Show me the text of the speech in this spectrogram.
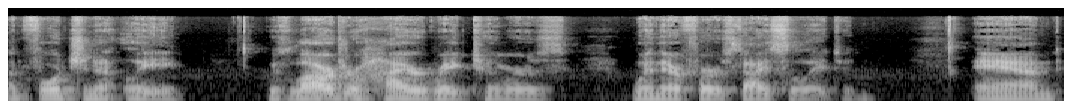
unfortunately, with larger, higher grade tumors when they're first isolated. And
